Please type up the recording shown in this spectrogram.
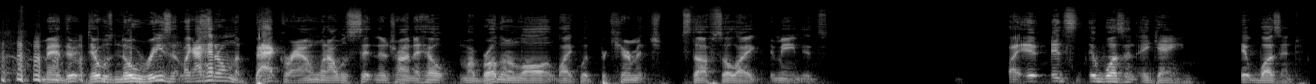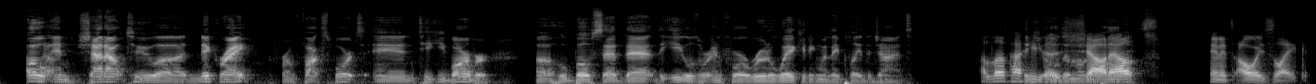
man there, there was no reason like i had it on the background when i was sitting there trying to help my brother-in-law like with procurement sh- stuff so like i mean it's like it, it's it wasn't a game it wasn't oh No. and shout out to uh nick wright from fox sports and tiki barber uh, who both said that the eagles were in for a rude awakening when they played the giants I love how think he does them shout outs, and it's always like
